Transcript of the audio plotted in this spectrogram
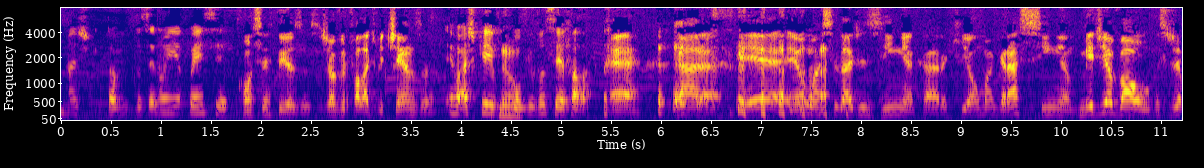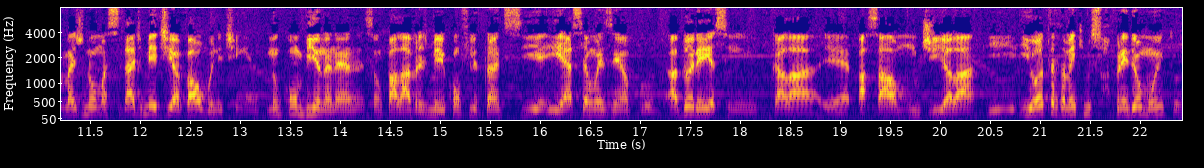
mas que talvez você não ia conhecer. Com certeza. Vocês já ouviram falar de Vicenza? Eu acho que Não. ouvi você falar. É, cara, é, é uma cidadezinha, cara, que é uma gracinha. Medieval. Você já imaginou uma cidade medieval bonitinha? Não combina, né? São palavras meio conflitantes e, e essa é um exemplo. Adorei, assim, ficar lá, é, passar um dia lá. E, e outra também que me surpreendeu muito,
